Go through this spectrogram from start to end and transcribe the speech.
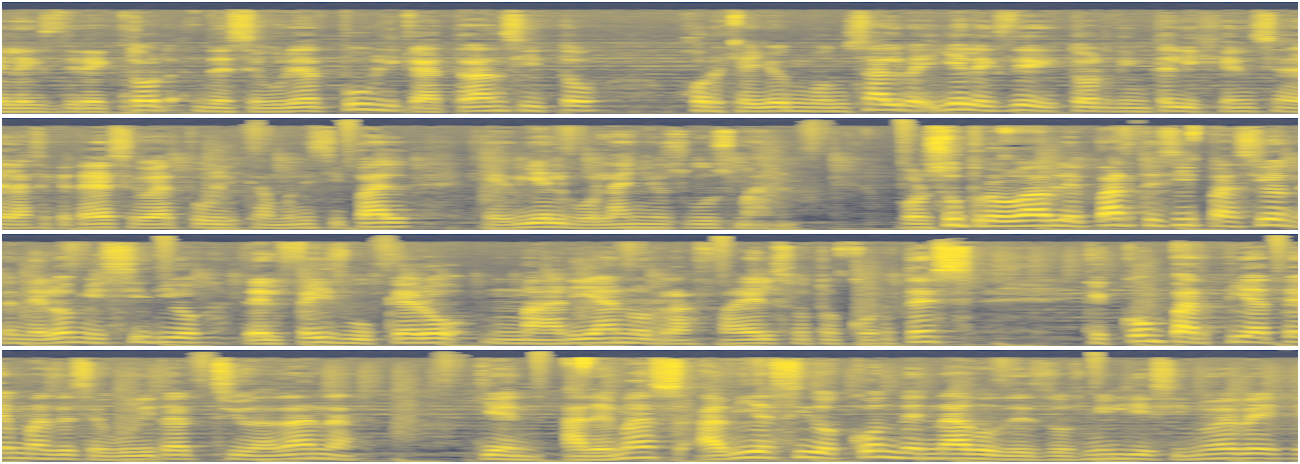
el exdirector de Seguridad Pública, Tránsito, Jorge Ayón Monsalve y el exdirector de inteligencia de la Secretaría de Seguridad Pública Municipal, Geviel Bolaños Guzmán, por su probable participación en el homicidio del facebookero Mariano Rafael Soto Cortés, que compartía temas de seguridad ciudadana, quien además había sido condenado desde 2019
